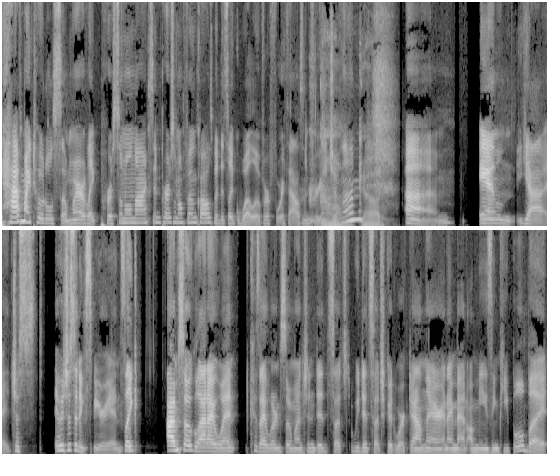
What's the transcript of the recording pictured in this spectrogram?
have my totals somewhere of like personal knocks and personal phone calls, but it's like well over four thousand for each oh of them. God. Um, and yeah, it just it was just an experience. Like I'm so glad I went because I learned so much and did such we did such good work down there, and I met amazing people. But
